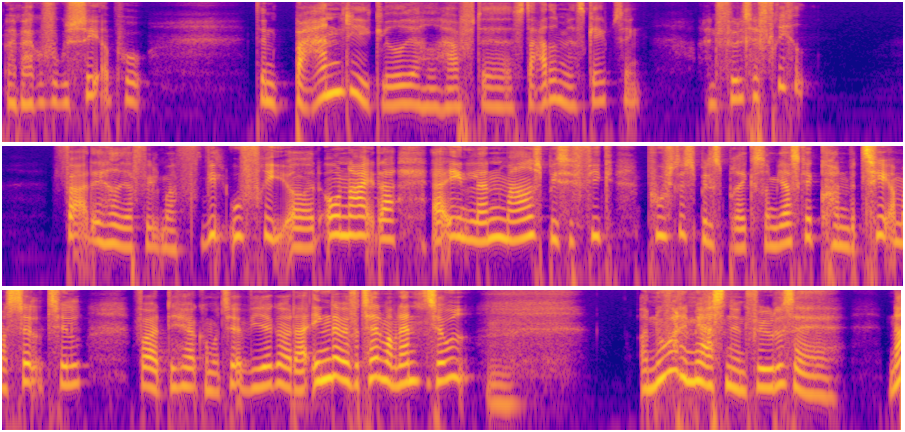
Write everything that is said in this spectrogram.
Og jeg bare kunne fokusere på den barnlige glæde, jeg havde haft, da jeg startede med at skabe ting. Og den følelse af frihed. Før det havde jeg følt mig vildt ufri, og at, åh oh nej, der er en eller anden meget specifik puslespilsbrik, som jeg skal konvertere mig selv til, for at det her kommer til at virke, og der er ingen, der vil fortælle mig, hvordan den ser ud. Mm. Og nu var det mere sådan en følelse af, Nå,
